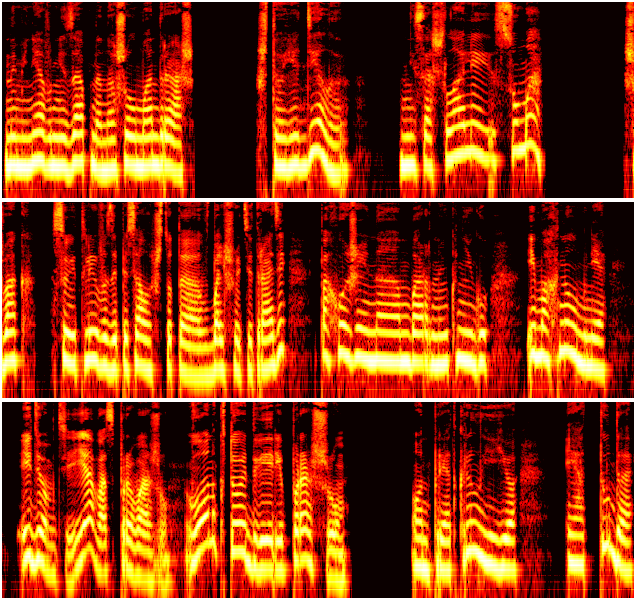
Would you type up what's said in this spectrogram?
на меня внезапно нашел мандраж. Что я делаю? Не сошла ли с ума? Швак суетливо записал что-то в большой тетради, похожей на амбарную книгу, и махнул мне. Идемте, я вас провожу. Вон к той двери, прошу». Он приоткрыл ее, и оттуда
